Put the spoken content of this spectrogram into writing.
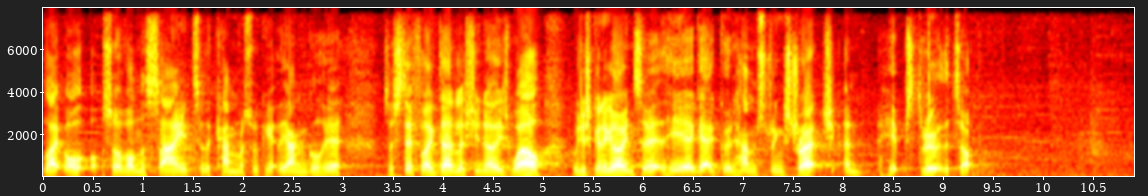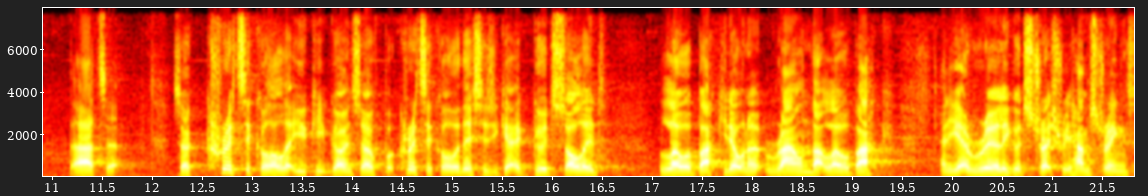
like all, sort of on the side to the camera so we can get the angle here. So stiff leg deadlifts, you know these well. We're just going to go into it here, get a good hamstring stretch and hips through at the top. That's it. So critical, I'll let you keep going, Soph, but critical with this is you get a good solid lower back. You don't want to round that lower back and you get a really good stretch for your hamstrings.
